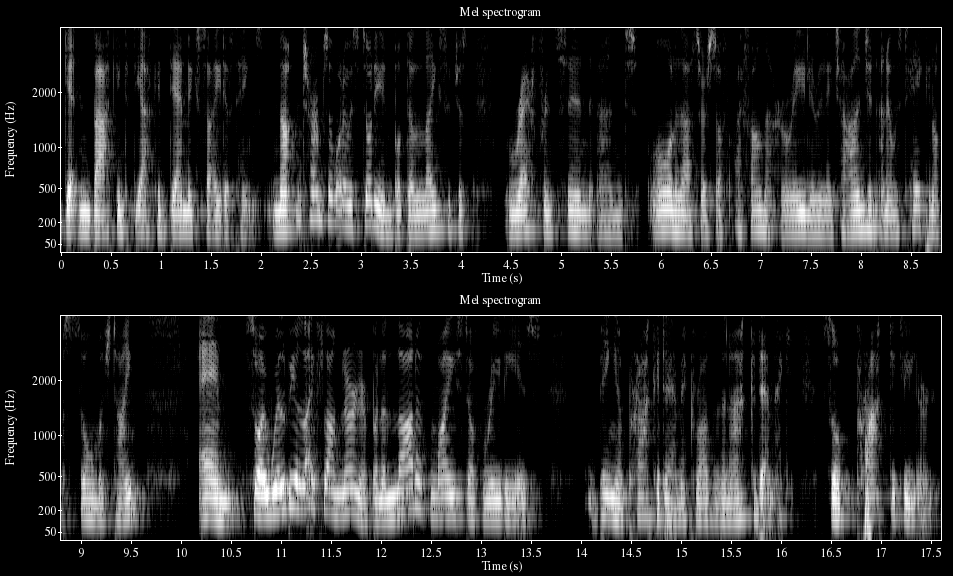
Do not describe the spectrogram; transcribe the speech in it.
getting back into the academic side of things, not in terms of what I was studying, but the likes of just referencing and all of that sort of stuff. I found that really, really challenging and it was taking up so much time. Um, so I will be a lifelong learner, but a lot of my stuff really is being a pracademic rather than academic. So practically learning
